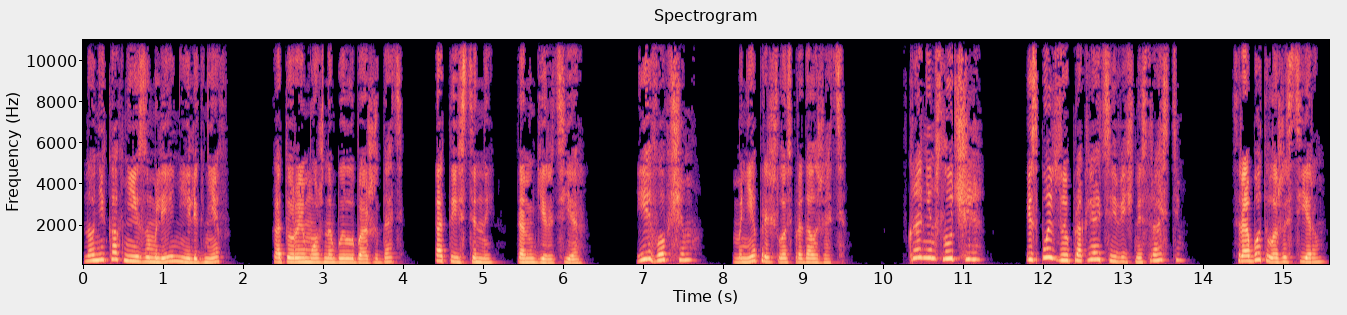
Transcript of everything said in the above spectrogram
но никак не изумление или гнев, которые можно было бы ожидать от истинной Тангиры Тьер. И, в общем, мне пришлось продолжать. Крайнем случае, использую проклятие вечной страсти. Сработала же с Тьером.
